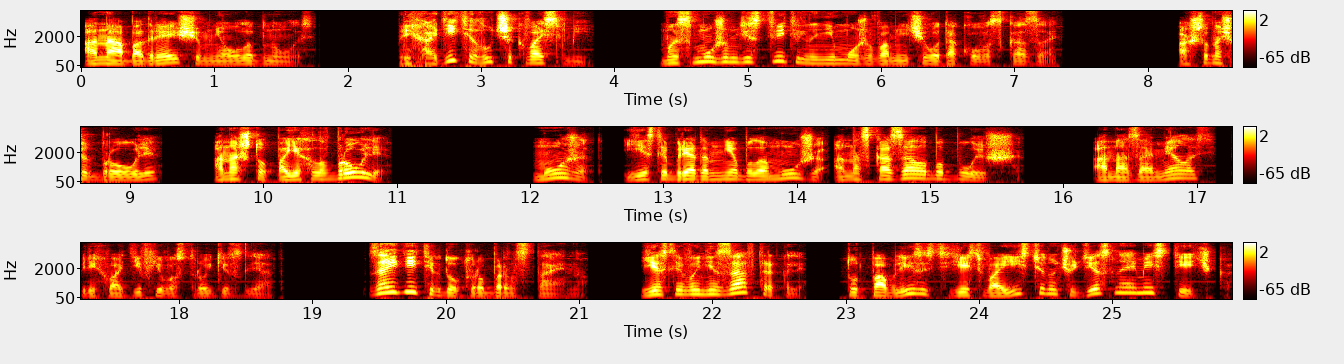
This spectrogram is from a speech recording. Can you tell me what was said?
Она ободряюще мне улыбнулась. Приходите лучше к восьми. Мы с мужем действительно не можем вам ничего такого сказать. А что насчет Броули? Она что, поехала в Броули? Может, если бы рядом не было мужа, она сказала бы больше. Она замялась, перехватив его строгий взгляд. Зайдите к доктору Бернстайну. Если вы не завтракали, тут поблизости есть воистину чудесное местечко.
